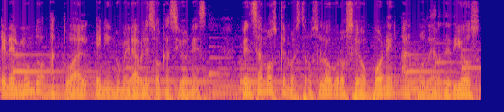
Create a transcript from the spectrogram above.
En el mundo actual, en innumerables ocasiones, pensamos que nuestros logros se oponen al poder de Dios.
